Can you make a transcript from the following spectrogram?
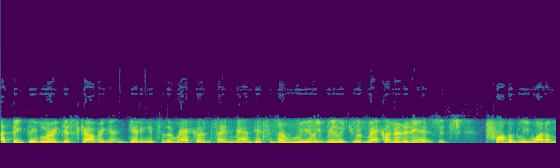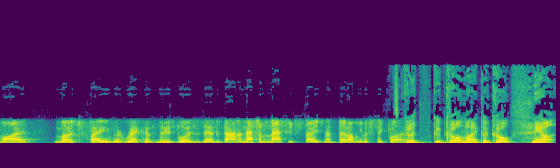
I think people are discovering it and getting into the record and saying, man, this is a really really good record, and it is. It's probably one of my most favourite records Newsboys has ever done. And that's a massive statement, but I'm going to stick by it. Good, good call, mate. Good call. Now,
